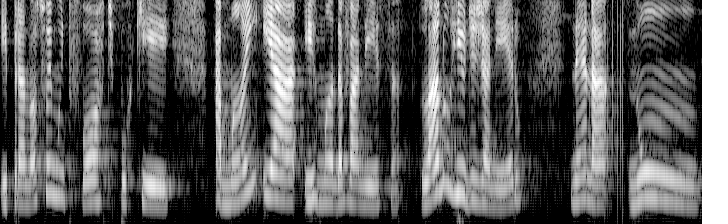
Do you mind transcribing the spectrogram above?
E para nós foi muito forte porque a mãe e a irmã da Vanessa, lá no Rio de Janeiro, né, na, num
